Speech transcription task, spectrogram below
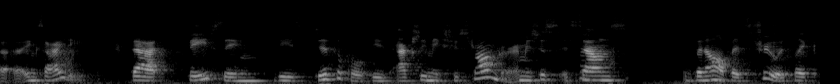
uh, anxiety, that facing these difficulties actually makes you stronger. I mean, it's just, it sounds banal, but it's true. It's like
